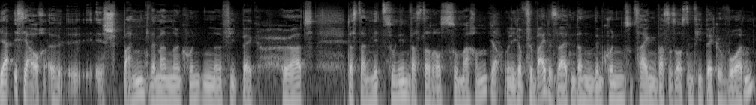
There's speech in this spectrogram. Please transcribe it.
Ja, ist ja auch äh, spannend, wenn man einen Kunden äh, Feedback hört, das dann mitzunehmen, was daraus zu machen. Ja. Und ich glaube, für beide Seiten dann dem Kunden zu zeigen, was ist aus dem Feedback geworden.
